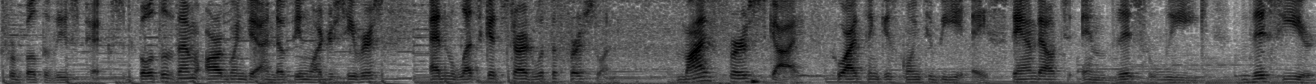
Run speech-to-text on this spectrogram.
for both of these picks. Both of them are going to end up being wide receivers and let's get started with the first one. My first guy, who I think is going to be a standout in this league this year,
